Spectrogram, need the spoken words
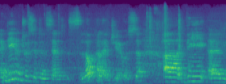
and even to a certain extent local NGOs, uh, the um,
